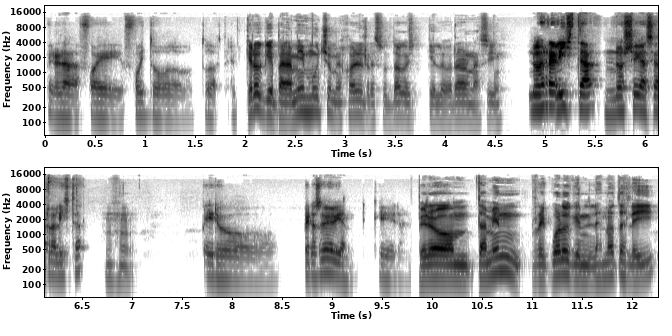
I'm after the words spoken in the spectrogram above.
pero nada, fue, fue todo, todo Creo que para mí es mucho mejor el resultado que, lograron así. No es realista, no llega a ser realista, pero, pero se ve bien que eran. Pero um, también recuerdo que en las notas leí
